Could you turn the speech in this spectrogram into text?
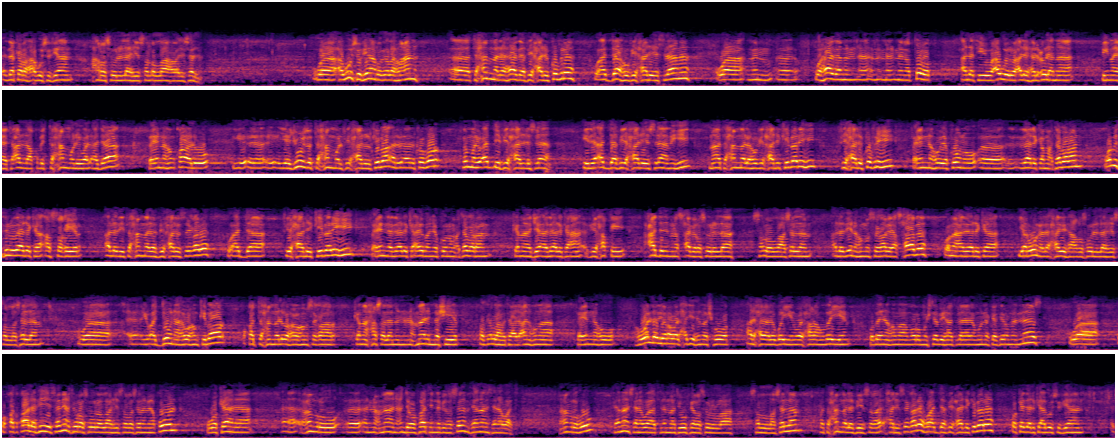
ذكرها أبو سفيان عن رسول الله صلى الله عليه وسلم. وأبو سفيان رضي الله عنه آه، تحمل هذا في حال كفره وأداه في حال إسلامه ومن آه، وهذا من آه، من الطرق التي يعول عليها العلماء فيما يتعلق بالتحمل والأداء فإنهم قالوا يجوز التحمل في حال الكفر ثم يؤدي في حال الإسلام. إذا أدى في حال إسلامه ما تحمله في حال كبره في حال كفره فإنه يكون ذلك معتبرا ومثل ذلك الصغير الذي تحمل في حال صغره وأدى في حال كبره فإن ذلك أيضا يكون معتبرا كما جاء ذلك في حق عدد من أصحاب رسول الله صلى الله عليه وسلم الذين هم من صغار أصحابه ومع ذلك يروون الأحاديث عن رسول الله صلى الله عليه وسلم. ويؤدونها وهم كبار وقد تحملوها وهم صغار كما حصل من النعمان بن بشير رضي الله تعالى عنهما فإنه هو الذي روى الحديث المشهور الحلال بين والحرام بين وبينهما أمور مشتبهات لا يعلمون كثير من الناس وقد قال فيه سمعت رسول الله صلى الله عليه وسلم يقول وكان عمر النعمان عند وفاة النبي صلى الله عليه وسلم ثمان سنوات عمره ثمان سنوات لما توفي رسول الله صلى الله عليه وسلم فتحمل في حال صغره وأدى في حال كبره وكذلك أبو سفيان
